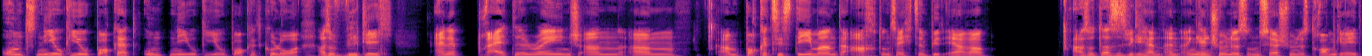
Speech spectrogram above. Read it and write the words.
und Neo Geo Pocket und Neo Geo Pocket Color. Also wirklich eine breite Range an, an, an Pocket-Systemen der 8- und 16-Bit-Ära. Also das ist wirklich ein, ein, eigentlich ein schönes und sehr schönes Traumgerät.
